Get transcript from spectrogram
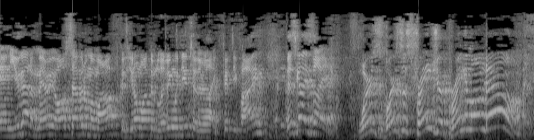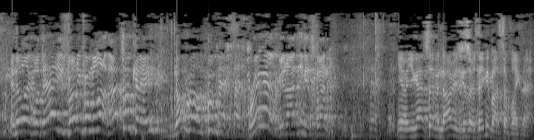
and you got to marry all seven of them off because you don't want them living with you till they're like 55, this guy's like, Where's where's the stranger? Bring him on down. And they're like, Well, Dad, he's running from law. That's okay. No problem. Bring him. You know, I think it's funny. You know, you got seven daughters, you start thinking about stuff like that.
